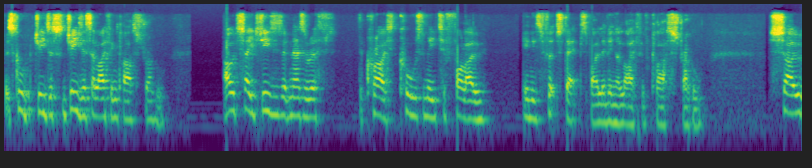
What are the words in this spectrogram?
It's called Jesus, Jesus, a life in class struggle. I would say Jesus of Nazareth, the Christ, calls me to follow in his footsteps by living a life of class struggle. So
